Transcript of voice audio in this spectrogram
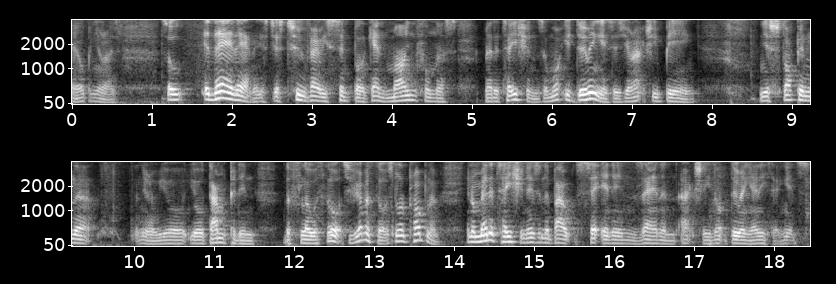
Okay, open your eyes. So eh, there then is just two very simple, again, mindfulness meditations. And what you're doing is, is you're actually being. And you're stopping that, you know, you're, you're dampening the flow of thoughts. If you have a thought, it's not a problem. You know, meditation isn't about sitting in Zen and actually not doing anything. It's,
